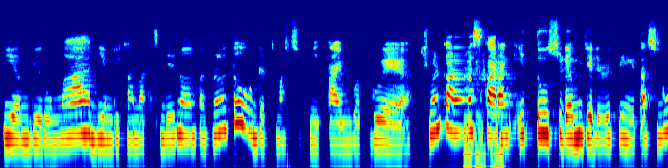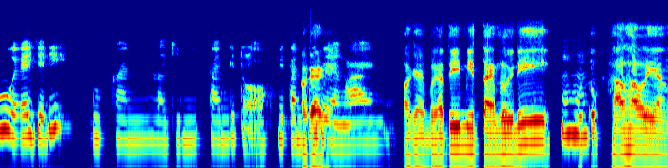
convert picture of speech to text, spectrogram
diam di rumah, diam di kamar sendiri nonton film itu udah termasuk me time buat gue ya. Cuman karena Hmm. sekarang itu sudah menjadi rutinitas gue, jadi bukan lagi me time gitu loh. Me time itu udah yang lain. gitu. Oke, berarti me time lo ini Mhm. untuk hal-hal yang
